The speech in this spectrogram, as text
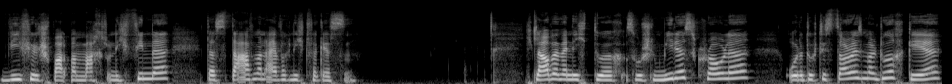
wie viel Sport man macht. Und ich finde, das darf man einfach nicht vergessen. Ich glaube, wenn ich durch Social Media scrolle oder durch die Stories mal durchgehe,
